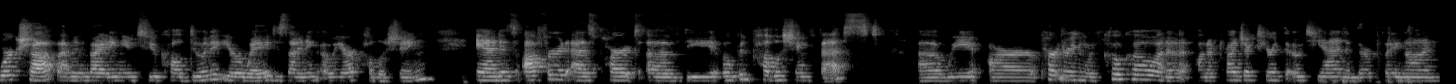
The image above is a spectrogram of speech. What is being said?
workshop I'm inviting you to called Doing It Your Way, Designing OER Publishing. And it's offered as part of the Open Publishing Fest. Uh, we are partnering with Coko on a, on a project here at the OTN and they're putting on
